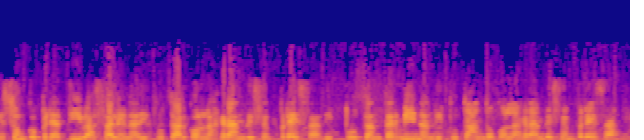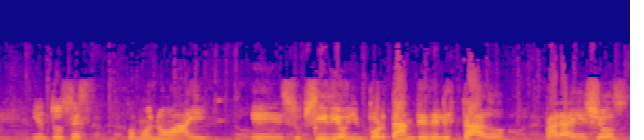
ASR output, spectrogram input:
que son cooperativas salen a disputar con las grandes empresas, disputan, terminan disputando con las grandes empresas y entonces, como no hay eh, subsidios importantes del Estado para ellos,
